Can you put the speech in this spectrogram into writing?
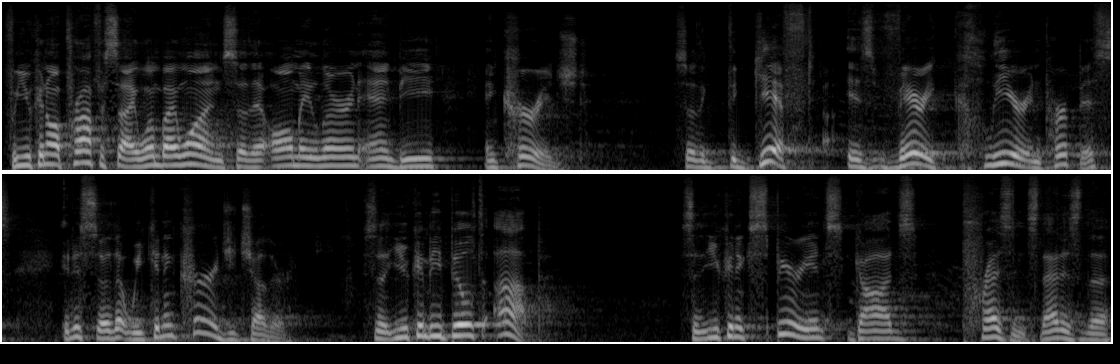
For you can all prophesy one by one, so that all may learn and be encouraged. So the, the gift is very clear in purpose. It is so that we can encourage each other, so that you can be built up, so that you can experience God's presence. That is the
